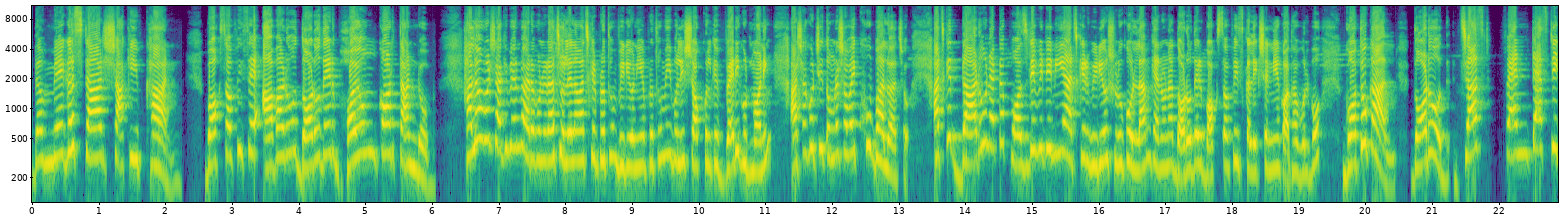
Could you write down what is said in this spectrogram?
The mega star Shakib Khan box অফিসে আবারও দরদের ভয়ঙ্কর তাণ্ডব। হ্যালো আমার সাকিবিয়ান ভাইরা বোনেরা, চলে এলাম আজকের প্রথম ভিডিও নিয়ে। প্রথমেই বলি সকলকে ভেরি গুড মর্নিং আশা করছি তোমরা সবাই খুব ভালো আছো। আজকে দারুণ একটা পজিটিভিটি নিয়ে আজকের ভিডিও শুরু করলাম। কেননা দরদের বক্স অফিস কালেকশন নিয়ে কথা বলব। গতকাল দরদ জাস্ট ফ্যান্টাস্টিক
